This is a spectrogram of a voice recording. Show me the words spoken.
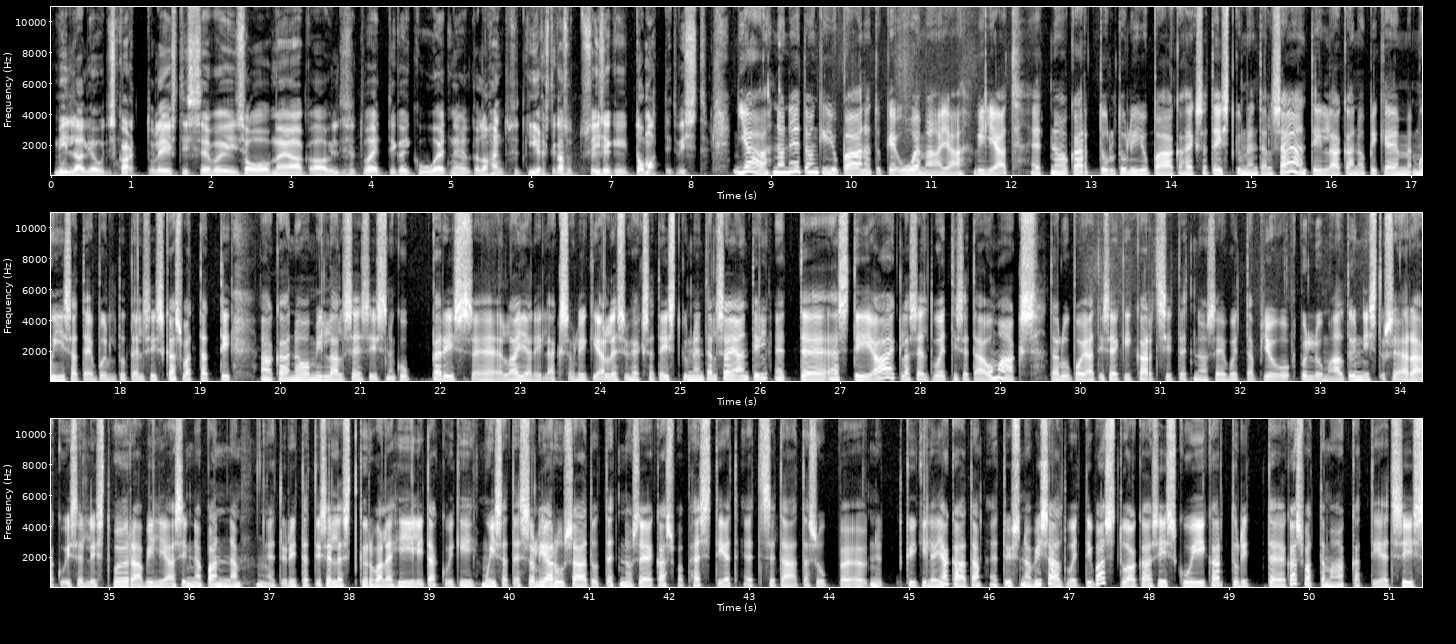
millal jõudis kartul Eestisse või Soome, aga üldiselt võeti kõik uued nii-öelda lahendused kiiresti kasutusse, isegi tomatid vist. jaa, no need ongi juba natuke uuema aja viljad, et no kartul tuli juba kaheksateistkümnendal sajandil, aga no pigem mõisade põldudel siis kasvatati, aga no millal see siis nagu päris eh, laiali läks, oligi alles üheksateistkümnendal sajandil, et eh, hästi aeglaselt võeti seda omaks, talupojad isegi kartsid, et no see võtab ju põllumaalt õnnistuse ära, kui sellist võõravilja sinna panna, et üritati sellest kõrvale hiilida, kuigi mõisades oli aru saadud, et no see kasvab hästi, et, et seda tasub eh, nüüd kõigile jagada, et üsna visalt võeti vastu, aga siis, kui kartulit kasvatama hakati, et siis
